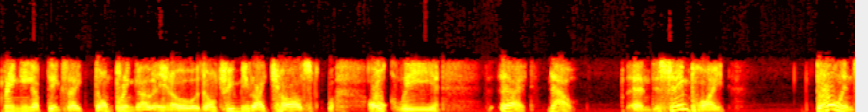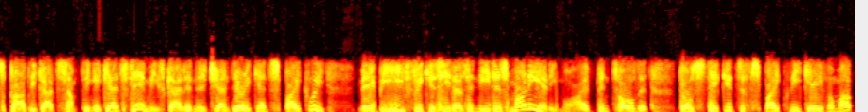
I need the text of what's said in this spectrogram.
bringing up things like don't bring up, you know, don't treat me like Charles Oakley. All right. Now, and the same point, Dolan's probably got something against him. He's got an agenda against Spike Lee. Maybe he figures he doesn't need his money anymore. I've been told that those tickets, if Spike Lee gave them up,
